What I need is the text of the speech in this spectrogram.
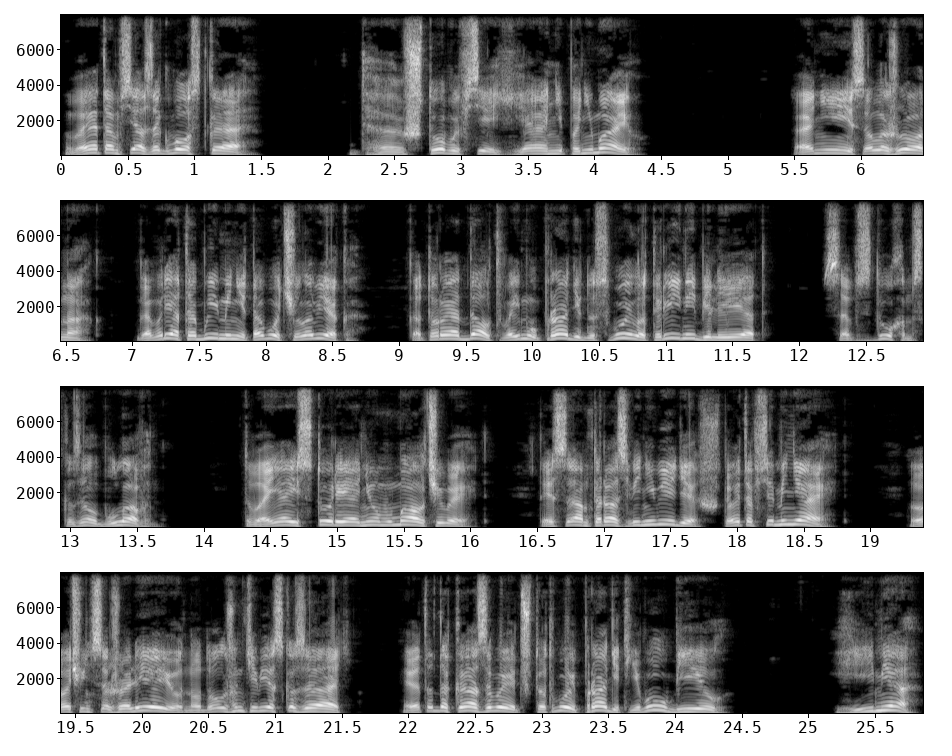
В этом вся загвоздка. Да что вы все, я не понимаю. Они, Соложонок, говорят об имени того человека, который отдал твоему прадеду свой лотерейный билет, со вздохом сказал Булавин. Твоя история о нем умалчивает. Ты сам-то разве не видишь, что это все меняет? Очень сожалею, но должен тебе сказать, это доказывает, что твой прадед его убил. Имя?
